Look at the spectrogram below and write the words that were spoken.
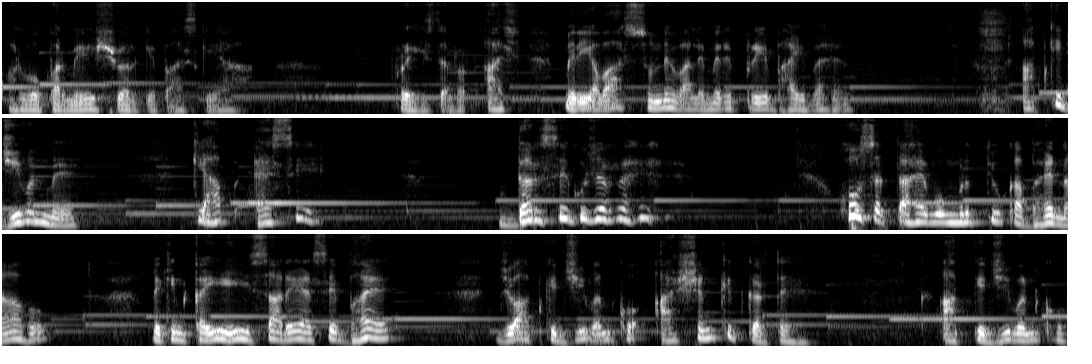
और वो परमेश्वर के पास गया। द आज मेरी आवाज़ सुनने वाले मेरे प्रिय भाई बहन आपके जीवन में क्या आप ऐसे डर से गुजर रहे हैं? हो सकता है वो मृत्यु का भय ना हो, लेकिन कई सारे ऐसे भय जो आपके जीवन को आशंकित करते हैं, आपके जीवन को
